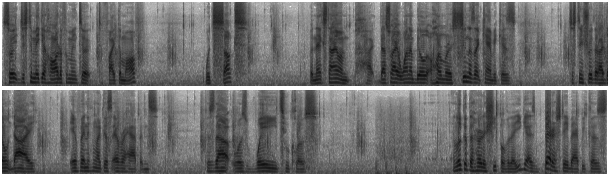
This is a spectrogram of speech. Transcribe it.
So it, just to make it harder for me to, to fight them off which sucks but next time I'm. That's why I want to build armor as soon as I can because just ensure that I don't die if anything like this ever happens because that was way too close. And look at the herd of sheep over there. You guys better stay back because...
